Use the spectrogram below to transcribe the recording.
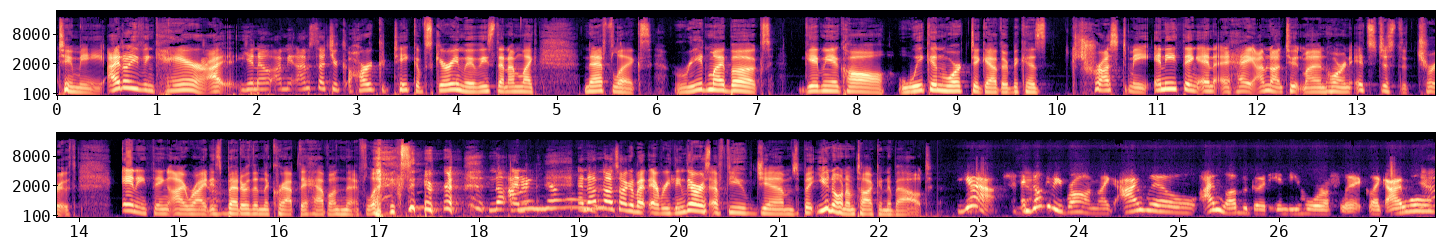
to me. I don't even care. I you know, I mean, I'm such a hard critique of scary movies that I'm like, Netflix, read my books, give me a call. We can work together because trust me, anything and uh, hey, I'm not tooting my own horn. It's just the truth. Anything I write is better than the crap they have on Netflix. no, and, I know. and I'm not talking about everything. There are a few gems, but you know what I'm talking about. Yeah. And don't get me wrong, like I will I love a good indie horror flick. Like I will Yeah.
